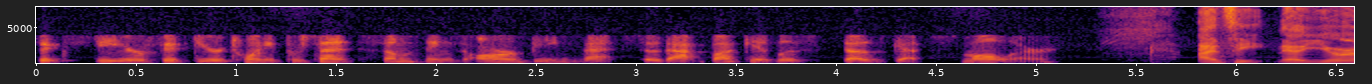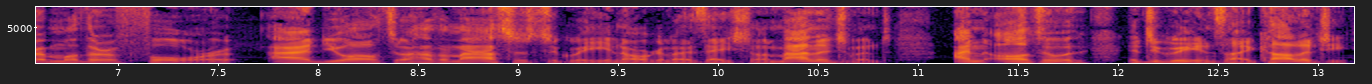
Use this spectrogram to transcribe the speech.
sixty or fifty or twenty percent. Some things are being met, so that bucket list does get smaller. And see, now you're a mother of four, and you also have a master's degree in organizational management and also a, a degree in psychology.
